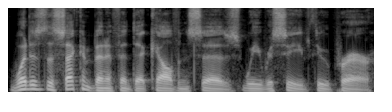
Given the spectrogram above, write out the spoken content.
What is the second benefit that Calvin says we receive through prayer?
